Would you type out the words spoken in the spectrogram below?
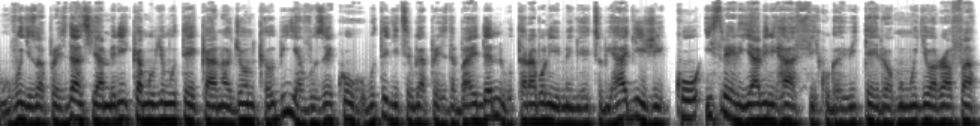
Umuvugizi wa perezidansi ya amerika mu by'umutekano john kirby yavuze ko ubutegetsi bwa perezida biden butarabona ibimenyetso bihagije ko israel yaba iri hafi kugaba ibitero mu mujyi wa rafa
